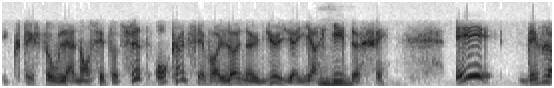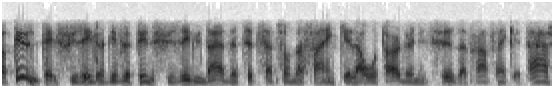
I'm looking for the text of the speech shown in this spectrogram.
Écoutez, je peux vous l'annoncer tout de suite, aucun de ces vols-là n'a eu lieu, il n'y a, rien de fait. Et développer une telle fusée, là, développer une fusée lunaire de type Saturne V, qui est la hauteur d'un édifice de 35 étages,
